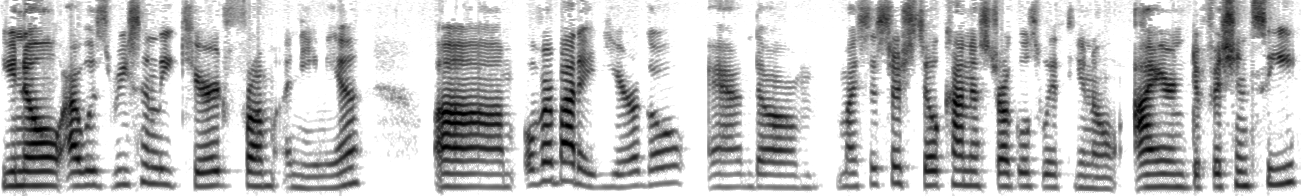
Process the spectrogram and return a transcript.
You know, I was recently cured from anemia um over about a year ago and um my sister still kind of struggles with you know iron deficiency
